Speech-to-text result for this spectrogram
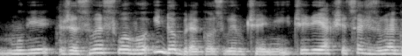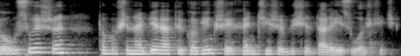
mówi, że złe słowo i dobrego złym czyni, czyli jak się coś złego usłyszy, to mu się nabiera tylko większej chęci, żeby się dalej złościć.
